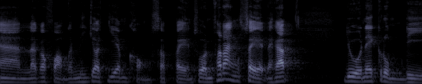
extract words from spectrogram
งานแล้วก็ฟอร์มกันที่ยอดเยี่ยมของสเปน ส่วนฝรั่งเศสนะครับ อยู่ในกลุ่มดี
